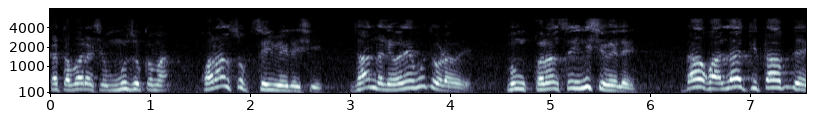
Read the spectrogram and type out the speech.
کته ورشه موزو کما قران څوک سی ویل شي ځان نه لیونه مو جوړوي مونږ قران سی نشي ویلې دا خو الله کتاب دی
